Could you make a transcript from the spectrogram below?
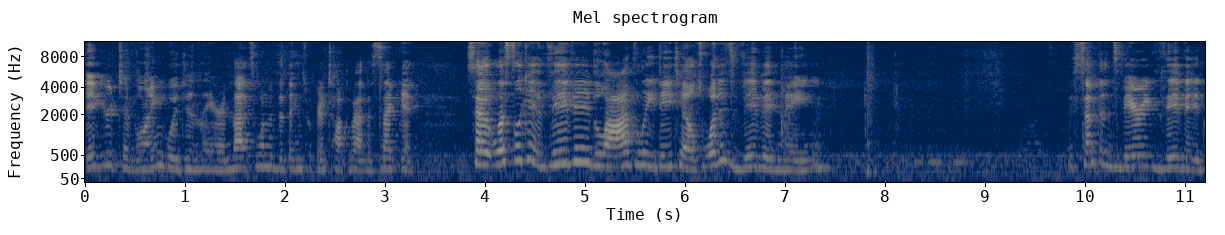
figurative language in there, and that's one of the things we're going to talk about in a second. So let's look at vivid, lively details. What does vivid mean? If something's very vivid,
